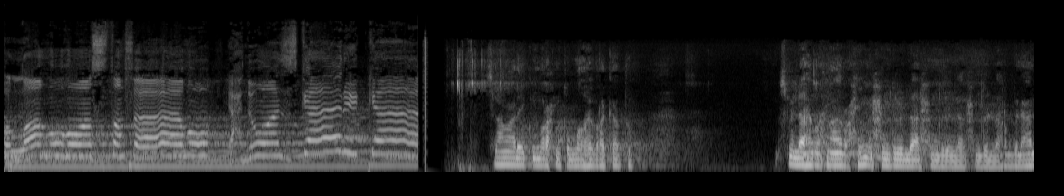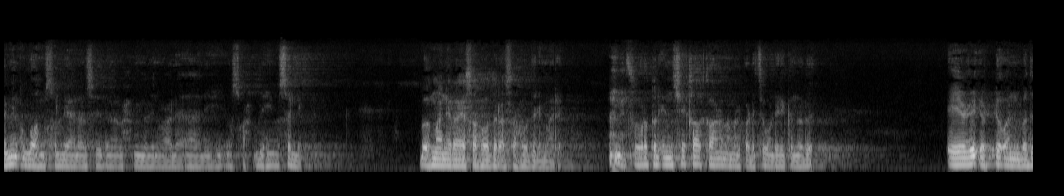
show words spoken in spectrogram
فالله هو اصطفاه يحدو أزكى ركاب السلام عليكم ورحمة الله وبركاته بسم الله الرحمن الرحيم الحمد لله الحمد لله الحمد لله رب العالمين اللهم صل على سيدنا محمد وعلى آله وصحبه وسلم ബഹുമാന്യരായ സഹോദര സഹോദരിമാരെ സൂറത്തുൽ ഇൻഷിഖാഖാണ് നമ്മൾ പഠിച്ചുകൊണ്ടിരിക്കുന്നത് ഏഴ് എട്ട് ഒൻപത്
